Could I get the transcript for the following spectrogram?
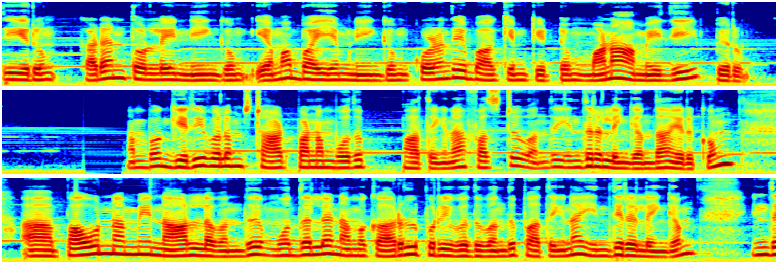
தீரும் கடன் தொல்லை நீங்கும் யம பயம் நீங்கும் குழந்தை பாக்கியம் கிட்டும் மன அமைதி பெறும். நம்ம கிரிவலம் ஸ்டார்ட் பண்ணும்போது பார்த்திங்கன்னா ஃபஸ்ட்டு வந்து இந்திரலிங்கம் தான் இருக்கும். பௌர்ணமி நாளில் வந்து முதல்ல நமக்கு அருள் புரிவது வந்து பார்த்திங்கன்னா இந்திரலிங்கம். இந்த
